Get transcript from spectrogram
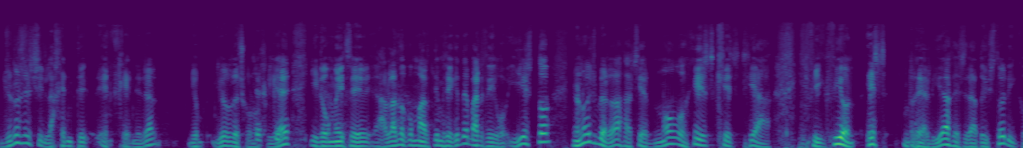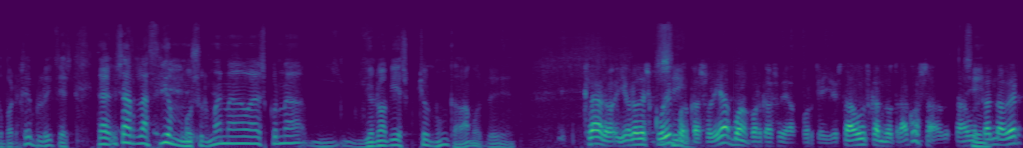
yo no sé si la gente en general, yo, yo lo desconocía, ¿eh? y luego me dice, hablando con Martín, me dice, ¿qué te parece? Digo, y esto no, no es verdad, así no es que sea ficción, es realidad, ese dato histórico, por ejemplo. Dices, esa relación musulmana-vascona, yo no había escuchado nunca, vamos. Claro, yo lo descubrí por casualidad, bueno, por casualidad, porque yo estaba buscando otra cosa, estaba buscando a ver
